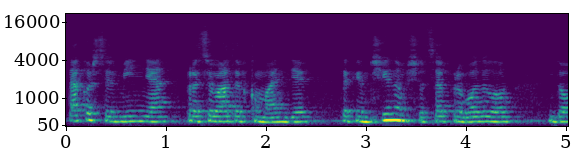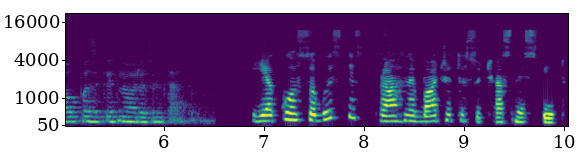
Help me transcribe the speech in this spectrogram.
Також це вміння працювати в команді таким чином, що це приводило до позитивного результату. Яку особистість прагне бачити сучасний світ?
